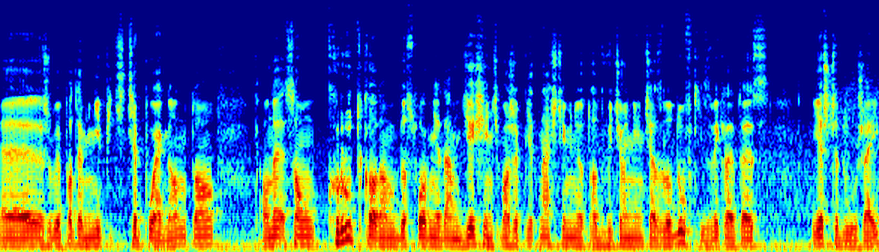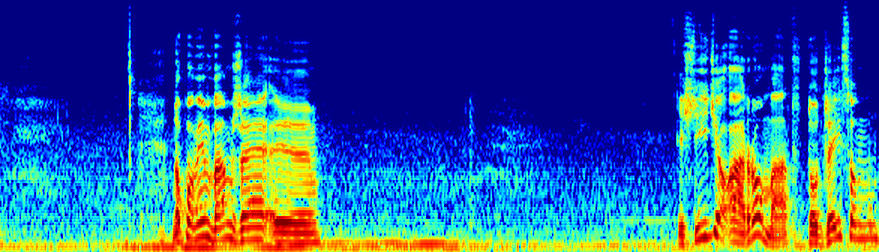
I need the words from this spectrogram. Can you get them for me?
e, żeby potem nie pić ciepłego, no to one są krótko, tam dosłownie tam 10, może 15 minut od wyciągnięcia z lodówki. Zwykle to jest jeszcze dłużej. No powiem Wam, że yy, jeśli idzie o aromat, to Jason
